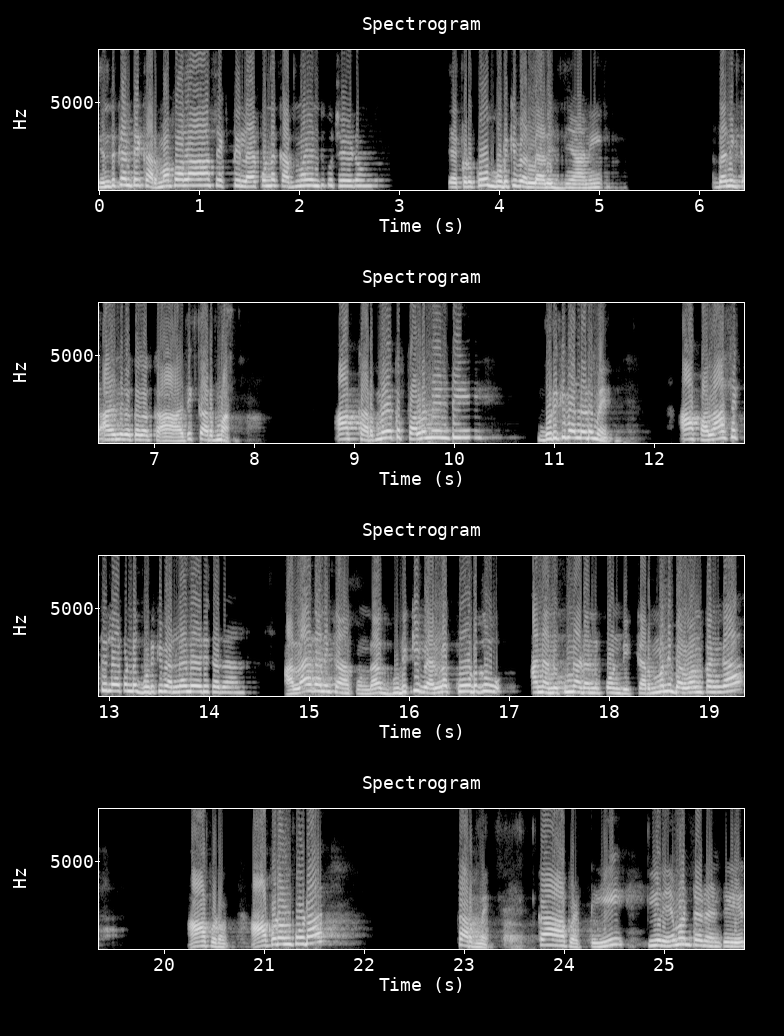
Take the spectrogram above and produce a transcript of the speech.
ఎందుకంటే కర్మ ఫలాశక్తి లేకుండా కర్మ ఎందుకు చేయడం? ఎక్కడికో గుడికి వెళ్ళాలి జ్ఞాని. దానికి ఆయన ఒక అది కర్మ. ఆ కర్మ యొక్క ఫలం ఏంటి? గుడికి వెళ్ళడమే. ఆ ఫలాశక్తి లేకుండా గుడికి వెళ్ళలేడు కదా. అలాగని కాకుండా గుడికి వెళ్ళకూడదు అని అనుకున్నాడు అనుకోండి కర్మని బలవంతంగా ఆపడం. ఆపడం కూడా కర్మే. కాబట్టి ఈయన ఏమంటాడంటే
